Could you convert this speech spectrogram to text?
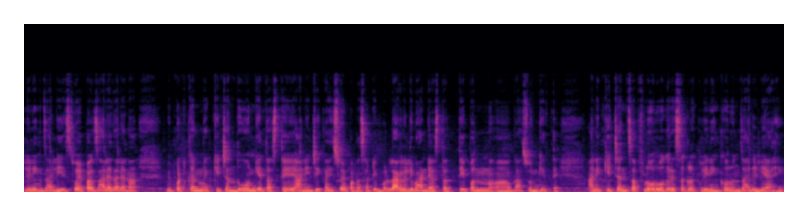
क्लिनिंग झाली. स्वयंपाक झाल्या झाल्या ना मी पटकन किचन धुवून घेत असते आणि जी काही स्वयंपाकासाठी लागलेली भांडी असतात ती पण घासून घेते. आणि किचनचा फ्लोअर वगैरे सगळं क्लिनिंग करून झालेली आहे.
